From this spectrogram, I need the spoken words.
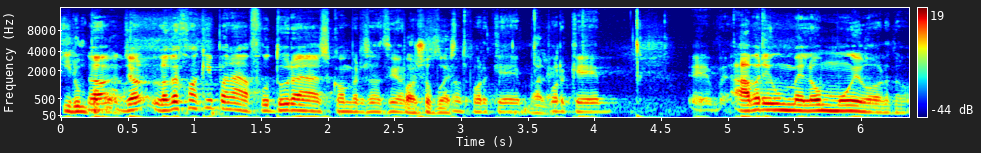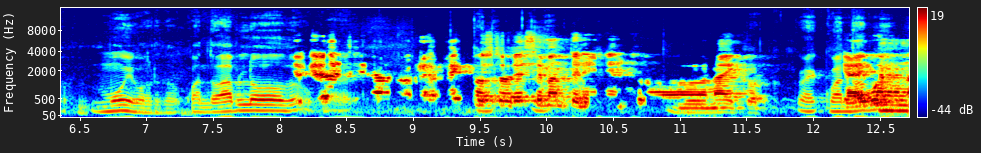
ir un poco. Yo lo dejo aquí para futuras conversaciones. Por supuesto. Porque, porque eh, abre un melón muy gordo, muy gordo. Cuando hablo. Yo quiero decir algo respecto sobre ese mantenimiento, Nico. Cuando hablo,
